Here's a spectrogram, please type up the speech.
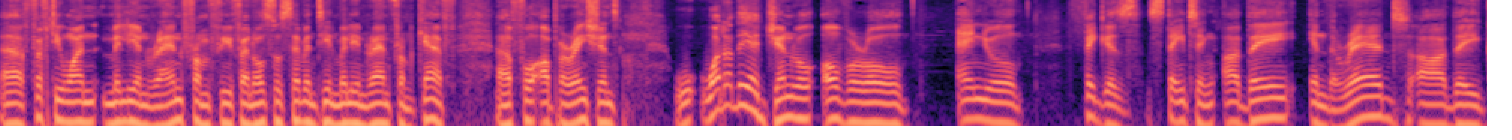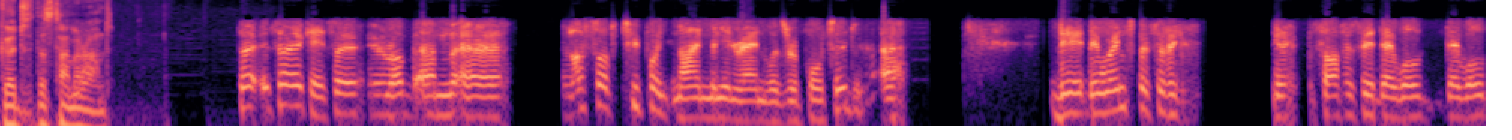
uh, 51 million rand from FIFA and also 17 million rand from CAF uh, for operations. W- what are their general overall annual figures stating are they in the red? Are they good this time around? So, so okay, so Rob, um, uh, loss of 2.9 million rand was reported. Uh, there, there weren't specific. Know, SAFA said they will, they will.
